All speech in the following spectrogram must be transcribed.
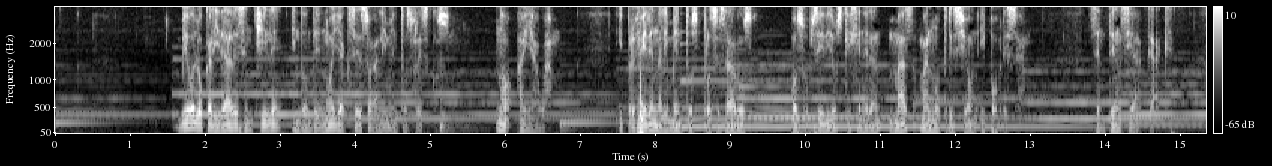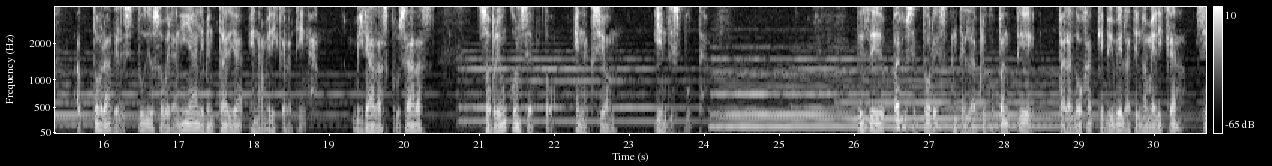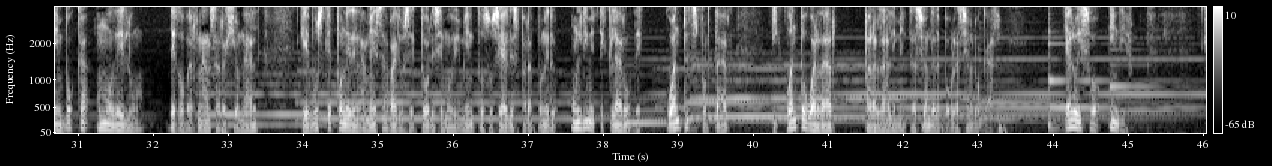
Veo localidades en Chile en donde no hay acceso a alimentos frescos, no hay agua, y prefieren alimentos procesados o subsidios que generan más malnutrición y pobreza. Sentencia GAC autora del estudio Soberanía Alimentaria en América Latina, miradas cruzadas sobre un concepto en acción y en disputa. Desde varios sectores, ante la preocupante paradoja que vive Latinoamérica, se invoca un modelo de gobernanza regional que busque poner en la mesa varios sectores y movimientos sociales para poner un límite claro de cuánto exportar y cuánto guardar para la alimentación de la población local. Ya lo hizo India,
